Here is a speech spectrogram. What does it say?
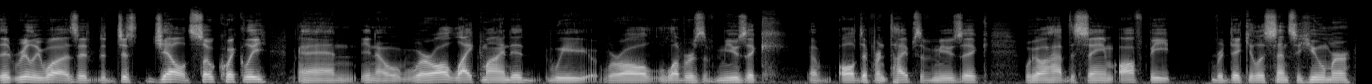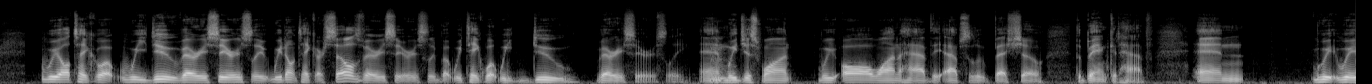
it really was. It, it just gelled so quickly, and you know, we're all like-minded. We we're all lovers of music, of all different types of music. We all have the same offbeat, ridiculous sense of humor. We all take what we do very seriously. We don't take ourselves very seriously, but we take what we do very seriously, and hmm. we just want. We all want to have the absolute best show the band could have, and we we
